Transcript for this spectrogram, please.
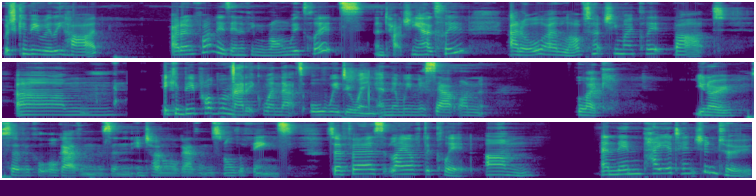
which can be really hard. I don't find there's anything wrong with clits and touching our clit at all. I love touching my clit, but um, it can be problematic when that's all we're doing and then we miss out on like you know cervical orgasms and internal orgasms and all the things so first lay off the clit um, and then pay attention to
